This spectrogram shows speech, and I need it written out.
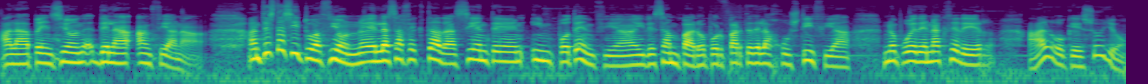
a la pensión de la anciana. Ante esta situación, eh, las afectadas sienten impotencia y desamparo por parte de la justicia no pueden acceder a algo que es suyo.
